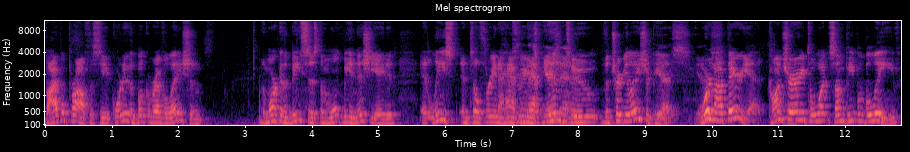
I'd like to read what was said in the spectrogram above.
Bible prophecy according to the book of Revelation, the mark of the beast system won't be initiated at least until three and a half Three and a years, half years in. into the tribulation period. Yes. yes. We're not there yet. Contrary to what some people believe,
